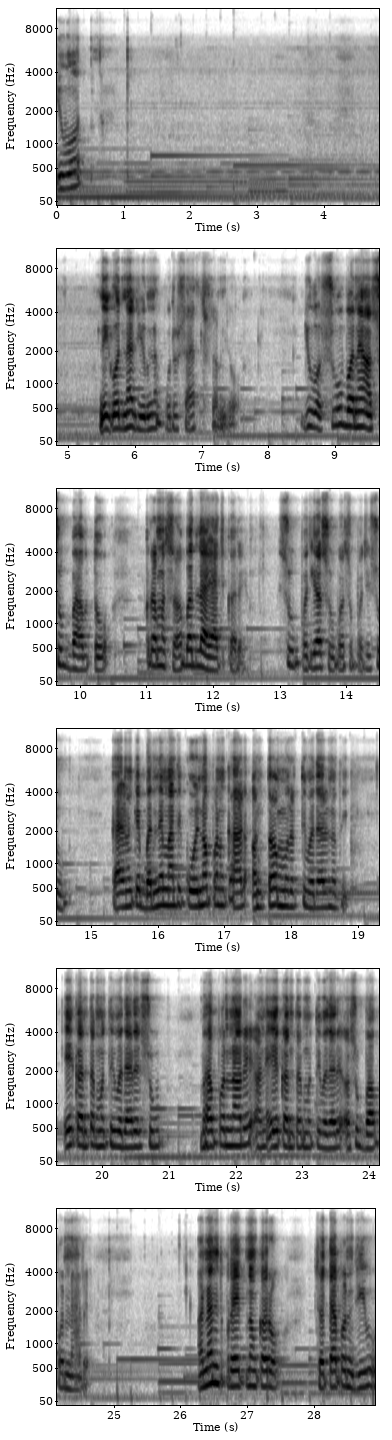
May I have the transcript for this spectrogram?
જુઓ. નિગોદના જીવનો પુરુષાર્થ સમજો. જુઓ, શુભ અને અશુભ ભાવ તો ક્રમશઃ બદલાયા જ કરે. શુભ પછી અશુભ અશુભ પછી શુભ. કારણ કે બંનેમાંથી કોઈનો પણ કાળ અંતઃમૂર્તથી વધારે નથી. એક અંતર્મુખથી વધારે શુભ ભાવ પણ ના રહે અને એક અંતર્મુખથી વધારે અશુભ ભાવ પણ ના રહે. અનંત પ્રયત્નો કરો, છતાં પણ જીવ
